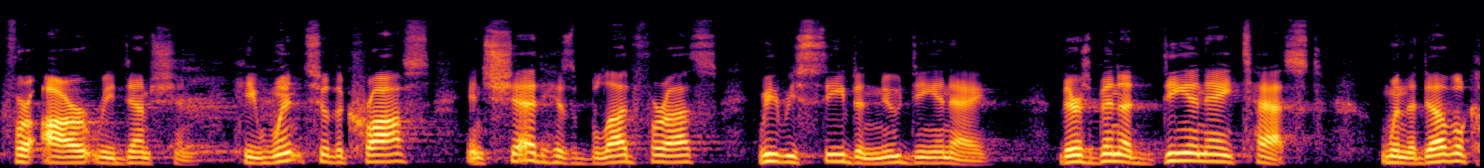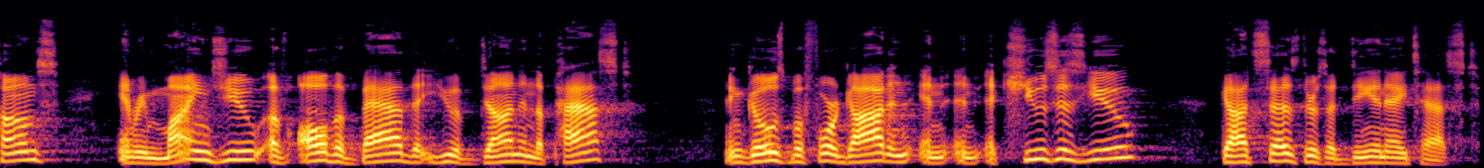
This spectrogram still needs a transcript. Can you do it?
for our redemption. He went to the cross and shed His blood for us. We received a new DNA. There's been a DNA test. When the devil comes and reminds you of all the bad that you have done in the past and goes before God and, and, and accuses you, God says there's a DNA test.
